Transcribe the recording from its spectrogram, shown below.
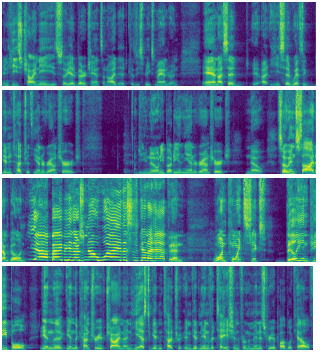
And he's Chinese, so he had a better chance than I did because he speaks Mandarin. And I said, I, he said, we have to get in touch with the underground church. Do you know anybody in the underground church? No. So inside, I'm going, yeah, baby, there's no way this is going to happen. 1.6 billion people in the, in the country of China, and he has to get in touch with, and get an invitation from the Ministry of Public Health.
